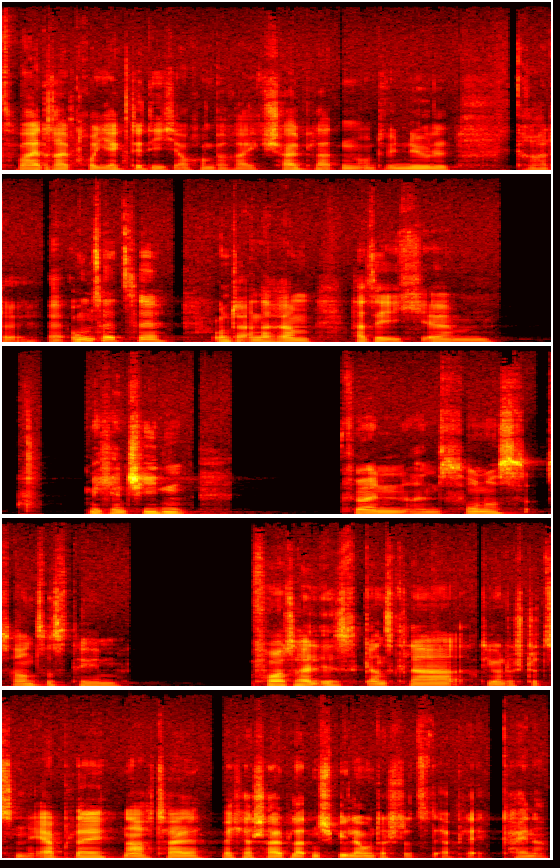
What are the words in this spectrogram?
zwei, drei Projekte, die ich auch im Bereich Schallplatten und Vinyl gerade äh, umsetze. Unter anderem hatte ich ähm, mich entschieden für ein, ein Sonos Soundsystem Vorteil ist ganz klar, die unterstützen Airplay. Nachteil, welcher Schallplattenspieler unterstützt Airplay? Keiner.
